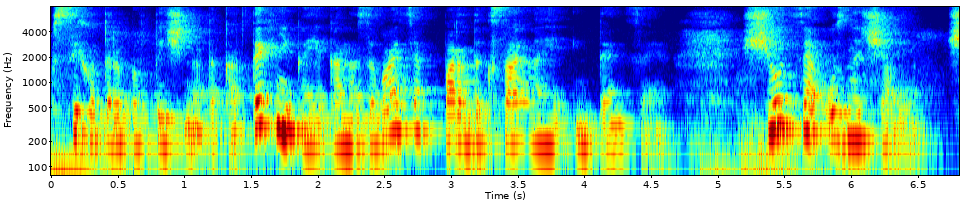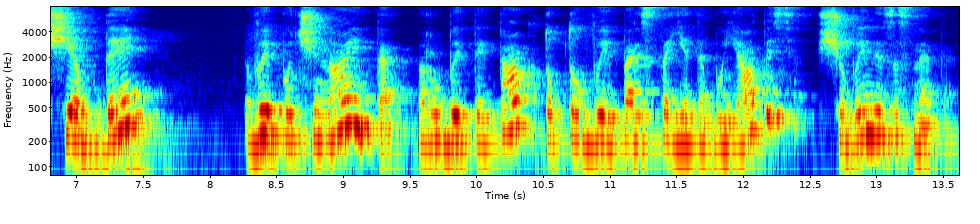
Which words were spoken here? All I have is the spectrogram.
психотерапевтична така техніка, яка називається парадоксальна інтенція. Що це означає? Ще в день ви починаєте робити так, тобто ви перестаєте боятися, що ви не заснете.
